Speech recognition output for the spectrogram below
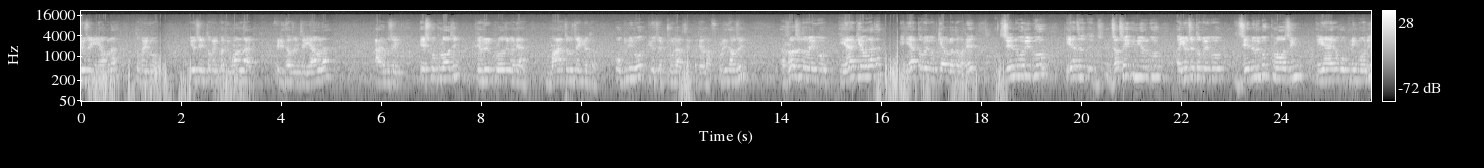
यो चाहिँ यहाँ होला। तपाईँको यो चाहिँ तपाईँको कति वान लाख एटी थाउजन्ड चाहिँ यहाँ होला। अर्को चाहिँ यसको क्लोजिङ फेब्रुअरी क्लोजिङ भने मार्चको चाहिँ यो त ओपनिङ हो। यो चाहिँ टु लाख चाहिँ कति होला? फोर्टी थाउजन्ड र चाहिँ तपाईँको यहाँ के होला त? यहाँ तपाईँको के होला त भने जनवरीको यहाँ जसै यिनीहरूको यो चाहिँ तपाईँको जनवरीको क्लोजिङ यहाँ आएर ओपनिङ हो भने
